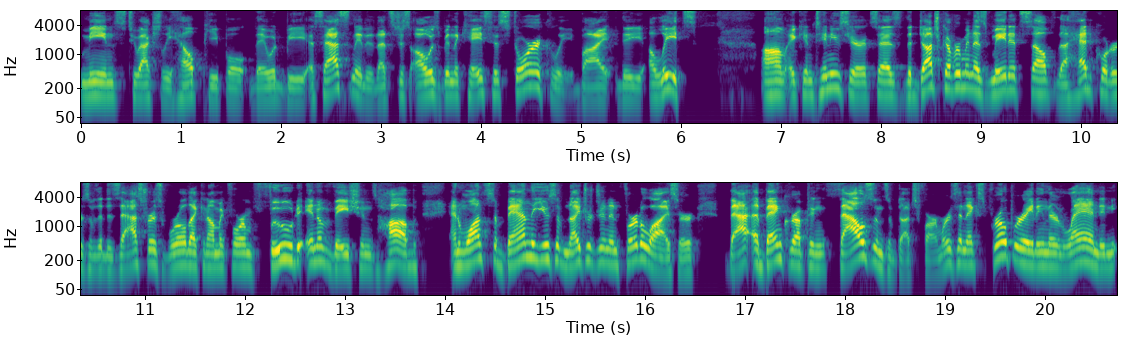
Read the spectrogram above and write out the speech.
means to actually help people, they would be assassinated. That's just always been the case historically by the elites. Um, it continues here. It says the Dutch government has made itself the headquarters of the disastrous World Economic Forum Food Innovations Hub and wants to ban the use of nitrogen and fertilizer, ba- uh, bankrupting thousands of Dutch farmers and expropriating their land, and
